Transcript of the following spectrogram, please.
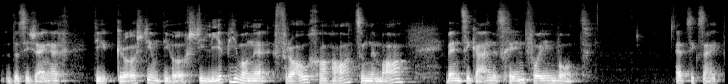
das ist eigentlich die grösste und die höchste Liebe, die eine Frau kann haben zu einem Mann, wenn sie gerne ein Kind von ihm will. Hat sie gesagt.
